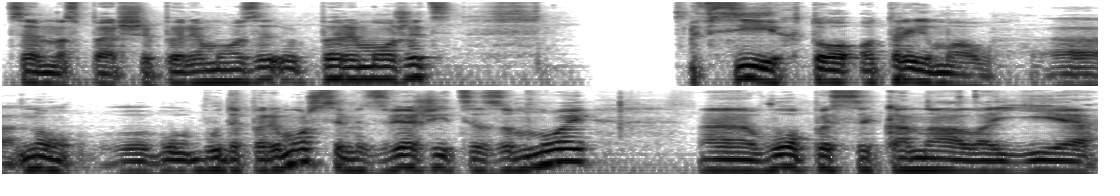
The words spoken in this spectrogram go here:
Це в нас перший переможець. Всі, хто отримав, е, ну, буде переможцями, зв'яжіться зі мною. Е, В описі канала є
